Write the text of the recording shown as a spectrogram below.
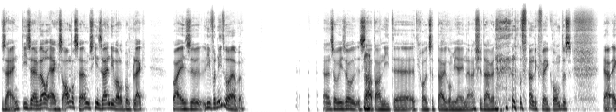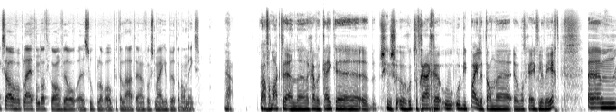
zijn, die zijn wel ergens anders. Hè? Misschien zijn die wel op een plek waar je ze liever niet wil hebben. En sowieso staat daar niet eh, het grootste tuig om je heen hè, als je daar in, in dat fancafé komt. Dus ja, ik zou ervoor pleiten om dat gewoon veel eh, soepeler open te laten. En volgens mij gebeurt er dan niks. Waarvan akte. En eh, dan gaan we kijken. eh, misschien is het goed te vragen hoe, hoe die pilot dan eh, wordt geëvalueerd. Ehm,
